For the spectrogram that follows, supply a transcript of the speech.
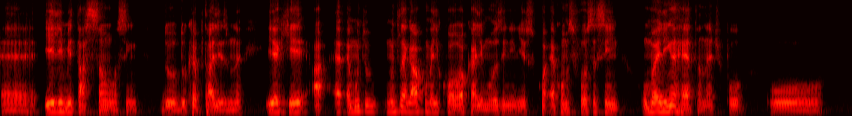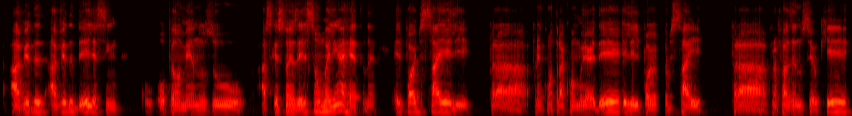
é, ilimitação, assim, do, do capitalismo, né? E aqui é, é, muito, muito legal como ele coloca a limusine nisso. É como se fosse, assim, uma linha reta, né? Tipo, o, a, vida, a vida dele, assim, ou, ou pelo menos o, as questões dele são uma linha reta, né? Ele pode sair ali para encontrar com a mulher dele, ele pode sair para fazer não sei o quê,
